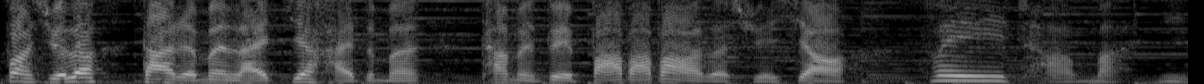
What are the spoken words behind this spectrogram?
放学了，大人们来接孩子们，他们对巴巴爸爸的学校非常满意。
